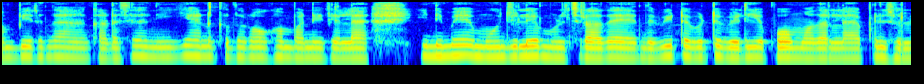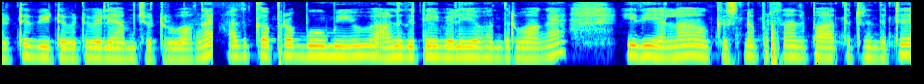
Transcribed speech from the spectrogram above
நம்பியிருந்தேன் கடைசியில் நீயே எனக்கு துரோகம் பண்ணிட்டல இனிமேல் மூஞ்சிலே முழிச்சிடாத இந்த வீட்டை விட்டு வெளியே போ முதல்ல அப்படின்னு சொல்லிட்டு வீட்டை விட்டு வெளியே அமுச்சு விட்ருவாங்க அதுக்கப்புறம் பூமியும் அழுதுகிட்டே வெளியே வந்துடுவாங்க இது எல்லாம் கிருஷ்ணபிரசாத் பார்த்துட்டு இருந்துட்டு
